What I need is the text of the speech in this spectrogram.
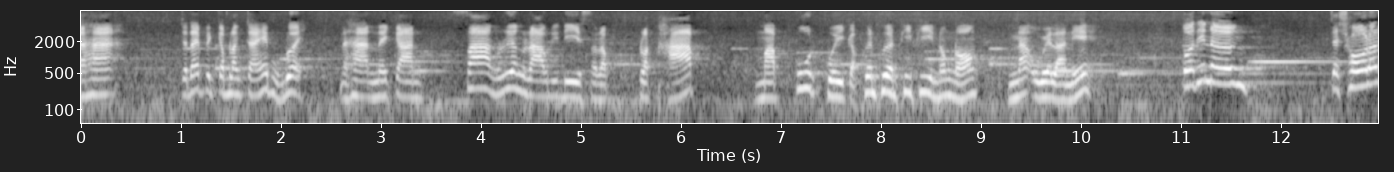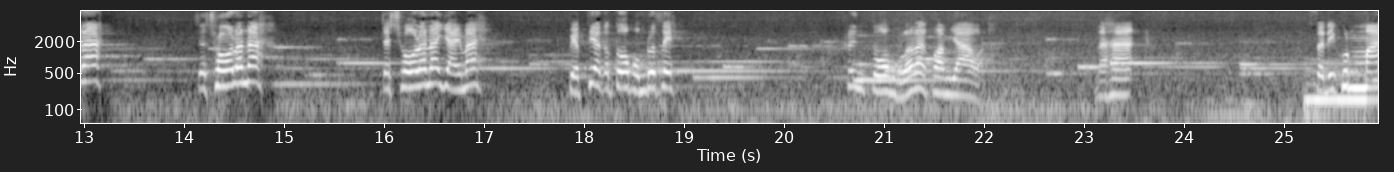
นะฮะ จะได้เป็นกำลังใจให้ผมด้วยนะฮะในการ สร้างเรื่องราวดีๆสำหรับปลาคาร์ฟมาพูดคุยกับเพื่อนๆ พี่ๆ น้องๆ ณ เวลานี้ ตัวที่หนึ่งจะโชว์แล้วนะ จะโชว์แล้วนะ จะโชว์แล้วนะใหญ่ไหม เปรียบเทียบกับตัวผมดูสิ ครึ่งตัวผมแล้วนะความยาวอะนะฮะ สวัสดีคุณไม้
